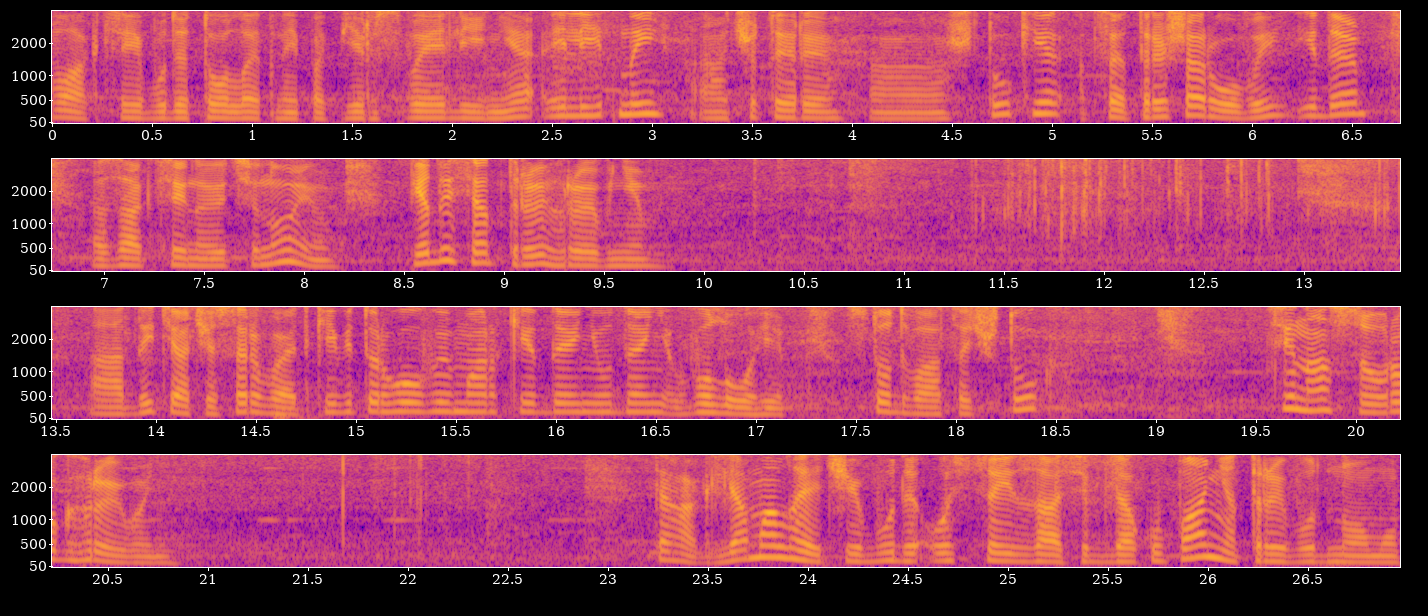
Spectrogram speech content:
В акції буде туалетний папір своя лінія елітний, 4 штуки. Це тришаровий іде за акційною ціною 53 гривні. А дитячі серветки від торгової марки День у день вологі 120 штук. Ціна 40 гривень. Так, для малечі буде ось цей засіб для купання 3 в одному.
